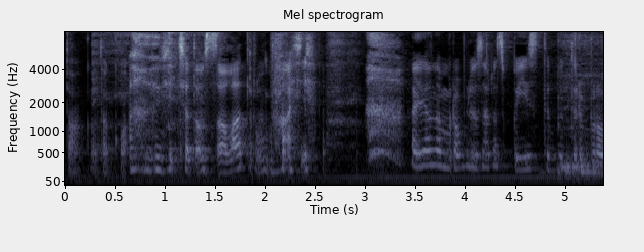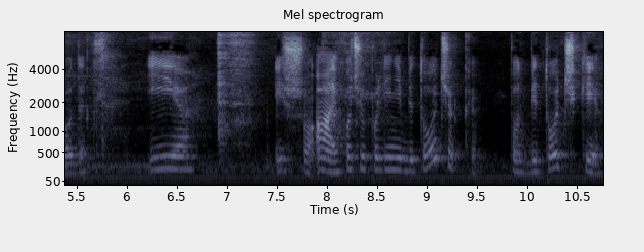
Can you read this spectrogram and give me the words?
Так, отако. Вітя там салат рубає. А я нам роблю зараз поїсти бутерброди. І і що? А, я хочу по лінії біточок, по біточки,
